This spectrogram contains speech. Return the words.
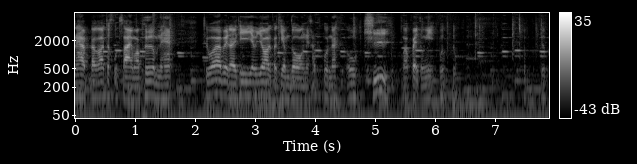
นะครับแล้วก็จะขุดทรายมาเพิ่มนะฮะถือว่าเป็นอะไรที่เยี่ยมยอดกระเทียมดองนะครับทุกคนนะโอเคมาแปะตรงนี้ปึ๊บปึ๊บปึ๊บ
